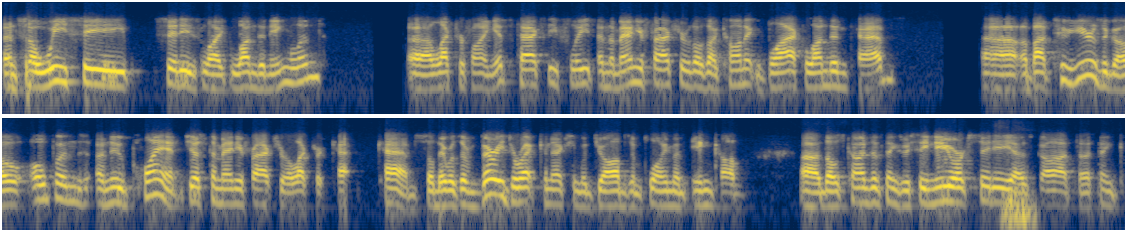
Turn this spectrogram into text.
And so we see cities like London, England, uh, electrifying its taxi fleet, and the manufacturer of those iconic black London cabs uh, about two years ago opened a new plant just to manufacture electric ca- cabs. So there was a very direct connection with jobs, employment, income, uh, those kinds of things. We see New York City has got, I think,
